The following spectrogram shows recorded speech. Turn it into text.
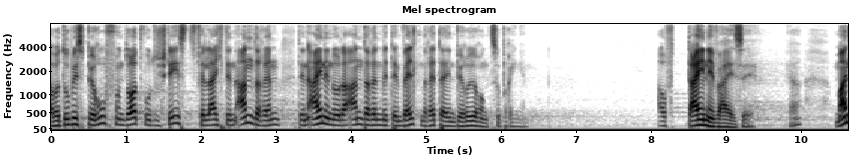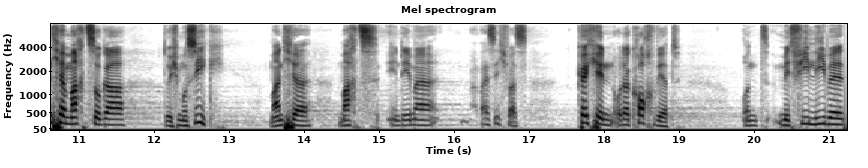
Aber du bist berufen, dort, wo du stehst, vielleicht den anderen, den einen oder anderen mit dem Weltenretter in Berührung zu bringen. Auf deine Weise. Ja? Mancher macht es sogar durch Musik. Mancher macht es, indem er, weiß ich was, Köchin oder Koch wird und mit viel Liebe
